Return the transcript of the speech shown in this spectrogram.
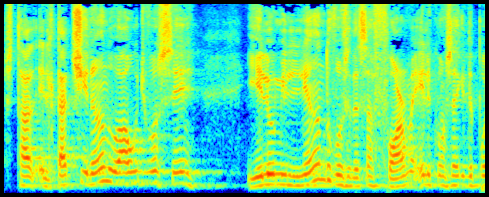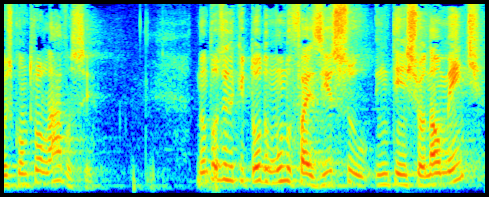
Está, ele está tirando algo de você. E ele humilhando você dessa forma, ele consegue depois controlar você. Não estou dizendo que todo mundo faz isso intencionalmente,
